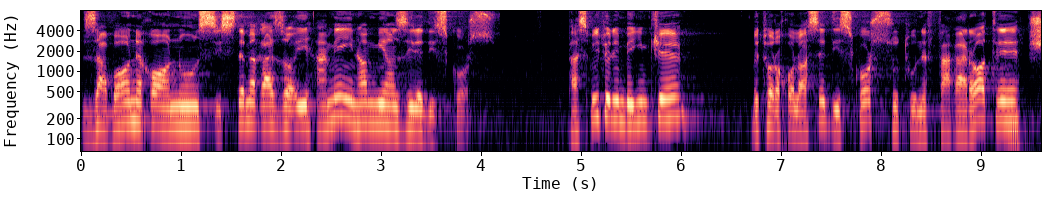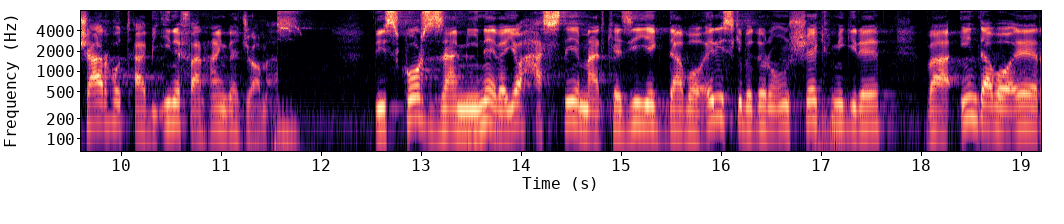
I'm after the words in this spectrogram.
زبان قانون، سیستم غذایی همه اینها میان زیر discourse. پس می‌تونیم بگیم که به طور خلاصه discourse ستون فقرات شرح و تبیین فرهنگ و جامعه است discourse زمینه و یا هسته مرکزی یک دوائری است که به دور اون شکل می‌گیره و این دوائر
